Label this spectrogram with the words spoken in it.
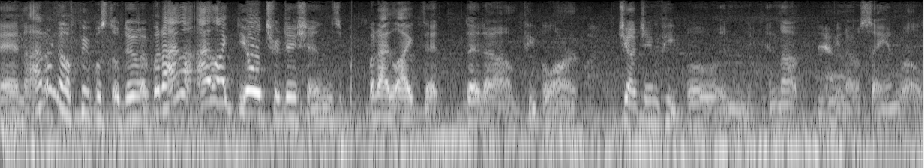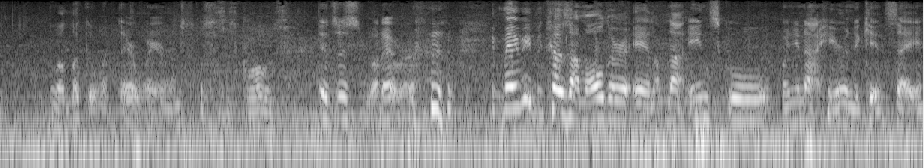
And I don't know if people still do it, but I I like the old traditions. But I like that that um, people aren't judging people and and not Yeah. you know saying well. Well, look at what they're wearing. It's just clothes. it's just whatever. Maybe because I'm older and I'm not in school, when you're not hearing the kids say,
